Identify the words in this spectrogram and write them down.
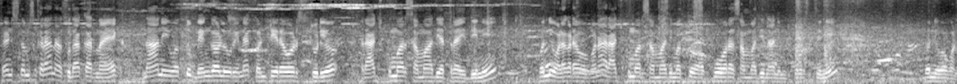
ಫ್ರೆಂಡ್ಸ್, ನಮಸ್ಕಾರ. ನಾನು ಸುಧಾಕರ್ ನಾಯಕ್. ನಾನು ಇವತ್ತು ಬೆಂಗಳೂರಿನ ಕಂಠೀರವಡ್ ಸ್ಟುಡಿಯೋ ರಾಜ್ಕುಮಾರ್ ಸಮಾಧಿ ಹತ್ರ ಇದ್ದೀನಿ. ಬನ್ನಿ, ಒಳಗಡೆ ಹೋಗೋಣ. ರಾಜ್ಕುಮಾರ್ ಸಮಾಧಿ ಮತ್ತು ಅಪ್ಪು ಅವರ ಸಮಾಧಿ ನಾನು ನಿಮ್ಗೆ ತೋರಿಸ್ತೀನಿ. ಬನ್ನಿ, ಹೋಗೋಣ.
